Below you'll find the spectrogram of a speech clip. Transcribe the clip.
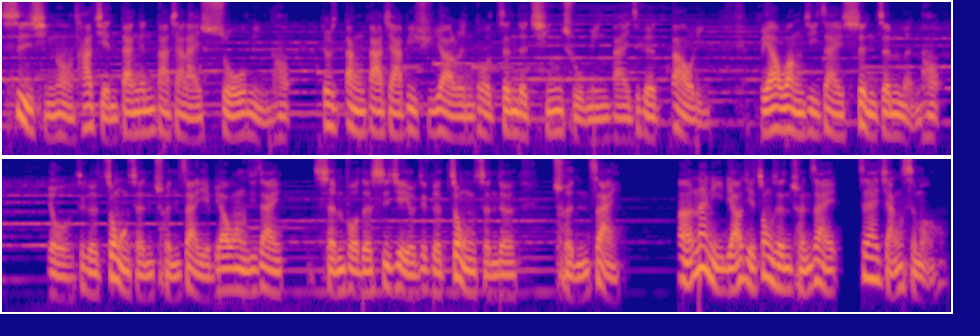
事情哦，他简单跟大家来说明哈，就是让大家必须要能够真的清楚明白这个道理。不要忘记在圣真门哈有这个众神存在，也不要忘记在神佛的世界有这个众神的存在啊。那你了解众神存在这在讲什么？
